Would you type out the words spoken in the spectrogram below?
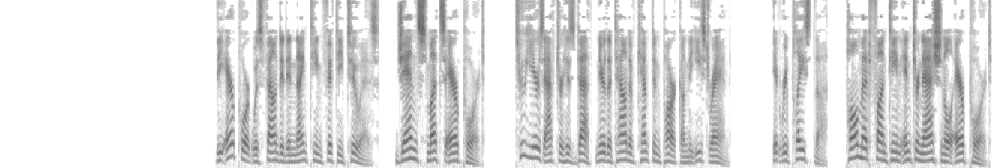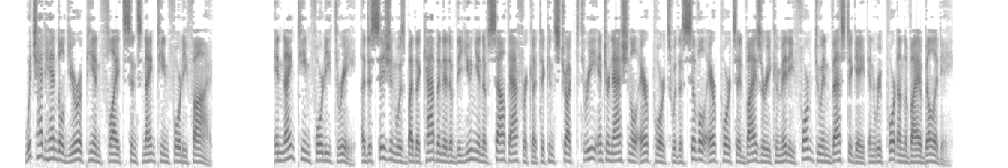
The airport was founded in 1952 as Jan Smuts Airport, two years after his death, near the town of Kempton Park on the East Rand. It replaced the Palmietfontein International Airport, which had handled European flights since 1945. In 1943, a decision was by the Cabinet of the Union of South Africa to construct three international airports with a Civil Airports Advisory Committee formed to investigate and report on the viability.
